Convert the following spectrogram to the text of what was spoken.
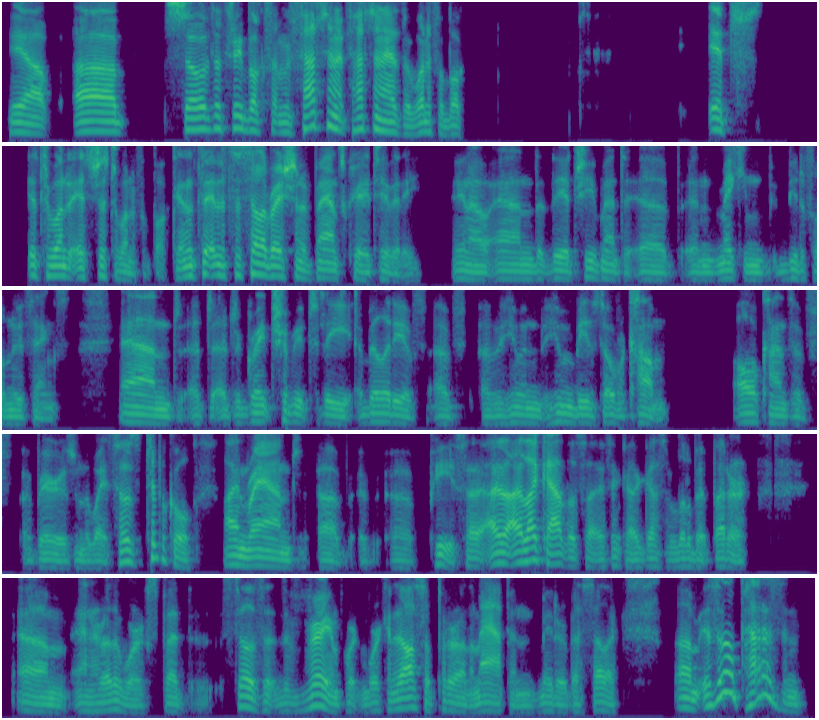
Yeah. Uh, so of the three books, I mean, Fatima Fatima has a wonderful book. It's it's a wonder. It's just a wonderful book, and it's and it's a celebration of man's creativity, you know, and the achievement uh, in making beautiful new things, and a, a great tribute to the ability of of of the human human beings to overcome all kinds of barriers in the way. So it's typical Ayn Rand uh, uh, piece. I, I, I, like Atlas. I think I guess a little bit better, um, and her other works, but still, it's a, it's a, very important work, and it also put her on the map and made her a bestseller. Um, Isabel Paterson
